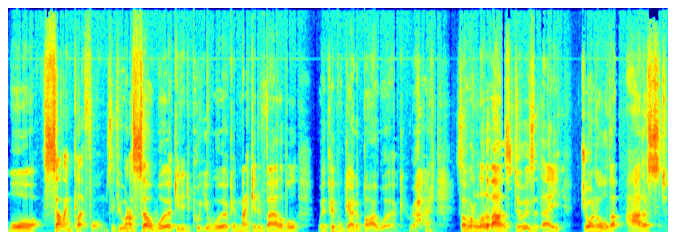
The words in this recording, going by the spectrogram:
more selling platforms. If you want to sell work, you need to put your work and make it available where people go to buy work, right? So what a lot of artists do is that they join all the artist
